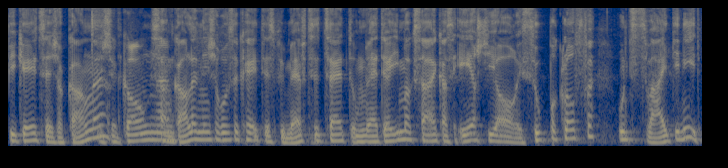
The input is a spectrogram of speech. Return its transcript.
bei GC ist er gegangen. Ist er gegangen. St. Gallen ist er rausgefallen, jetzt beim FCZ. Und man hat ja immer gesagt, das erste Jahr ist super gelaufen und das zweite nicht.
